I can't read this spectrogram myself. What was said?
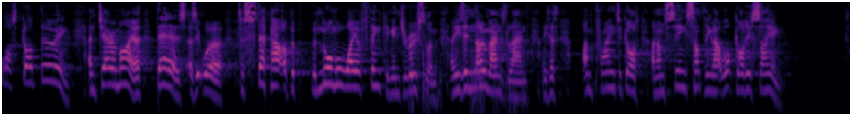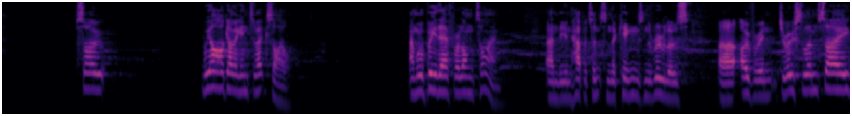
What's God doing? And Jeremiah dares, as it were, to step out of the, the normal way of thinking in Jerusalem. And he's in no man's land. And he says, I'm praying to God and I'm seeing something about what God is saying. So, we are going into exile. And we'll be there for a long time. And the inhabitants and the kings and the rulers uh, over in Jerusalem say,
